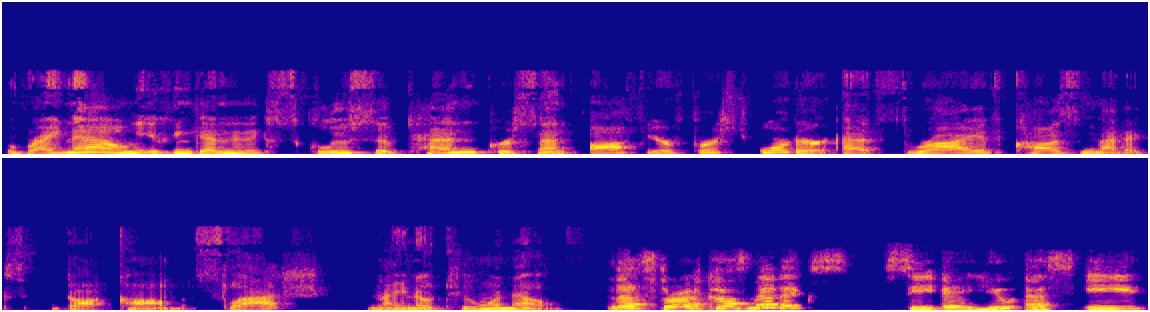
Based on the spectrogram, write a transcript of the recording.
Right now, you can get an exclusive 10% off your first order at thrivecausemetics.com slash 90210. That's Thrive Causemetics, C A U S E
